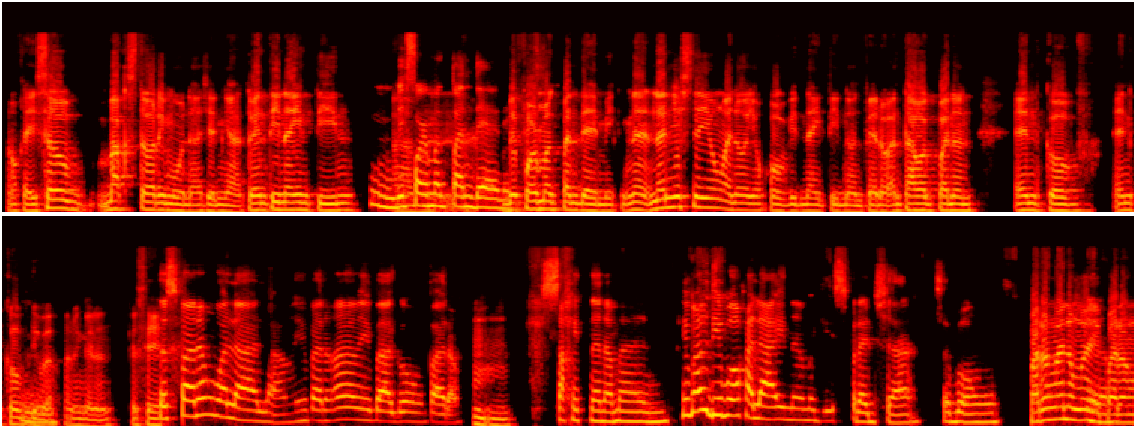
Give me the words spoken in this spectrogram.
Okay, so backstory muna, yun nga, 2019, Hmm, Before Um, mag-pandemic. before mag-pandemic, na, na-news na yung ano, yung COVID-19 noon, pero ang tawag pa noon, NCOV, NCOV, di ba? Parang ganun. Kasi, Tapos parang wala lang. Yung parang, ah, may bagong parang mm sakit na naman. Yung parang di mo akalain na mag-spread siya sa buong... parang ano nga eh, Yeah. parang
